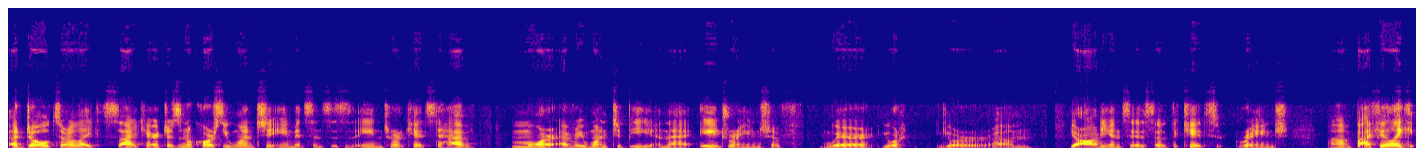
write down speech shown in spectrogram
adults are like side characters, and of course you want to aim it since this is aimed toward kids to have more everyone to be in that age range of where your your um your audience is, so the kids range. Uh, but I feel like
